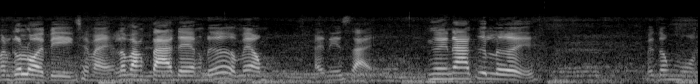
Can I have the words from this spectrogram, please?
มันก็ลอยไปเองใช่ไหม ระวังตาแดงเด้อไม่เอาไอ้นี่ใส่ เงยหน้าขึ้นเลย ไม่ต้องมุน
